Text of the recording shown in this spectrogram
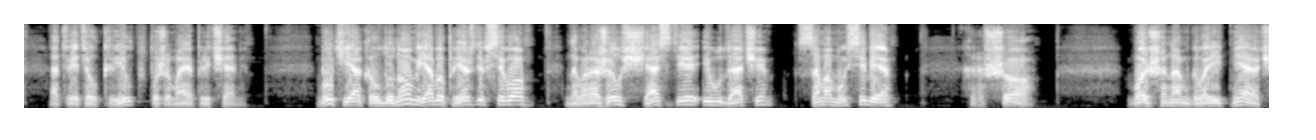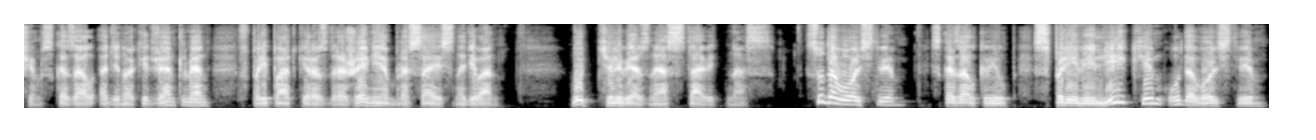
— ответил Квилп, пожимая плечами. — Будь я колдуном, я бы прежде всего наворожил счастье и удачи самому себе. — Хорошо. — Больше нам говорить не о чем, — сказал одинокий джентльмен в припадке раздражения, бросаясь на диван. — Будьте любезны оставить нас. — С удовольствием, — сказал Квилп, — с превеликим удовольствием.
